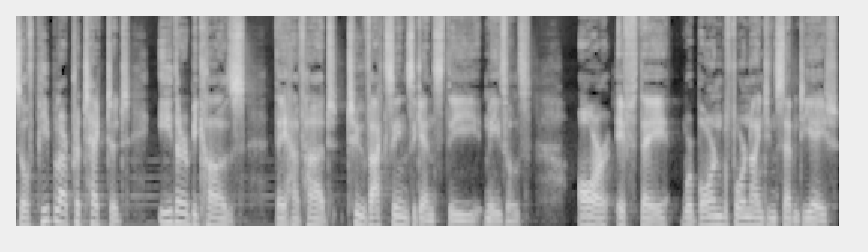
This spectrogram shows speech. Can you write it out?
So if people are protected either because they have had two vaccines against the measles, or if they were born before 1978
